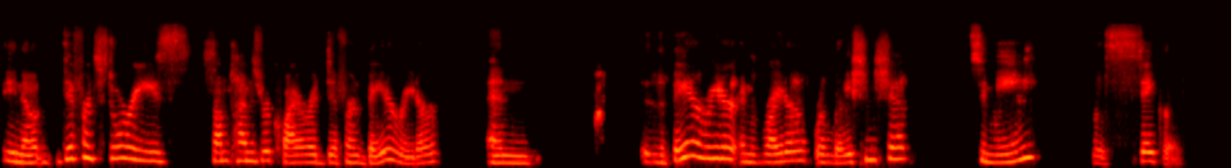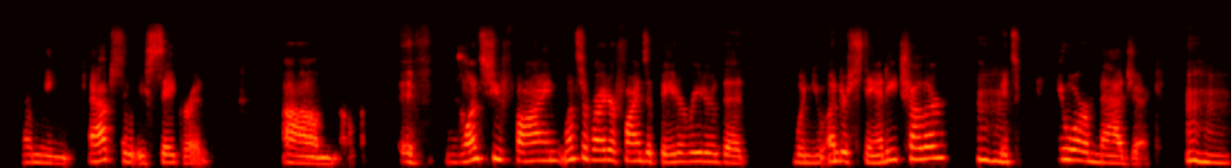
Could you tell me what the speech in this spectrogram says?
you know, different stories sometimes require a different beta reader. And the beta reader and writer relationship to me is sacred. I mean, absolutely sacred. Um, if once you find, once a writer finds a beta reader that when you understand each other, Mhm. it's pure magic Mhm.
